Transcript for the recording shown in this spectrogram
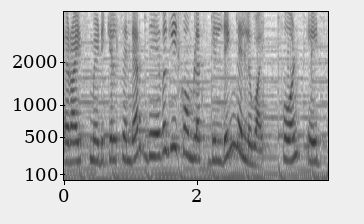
Arise medical centre Devaki complex building Nelluvai. Phone eight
